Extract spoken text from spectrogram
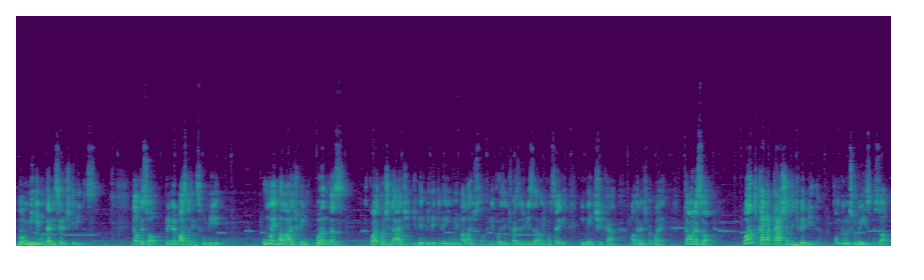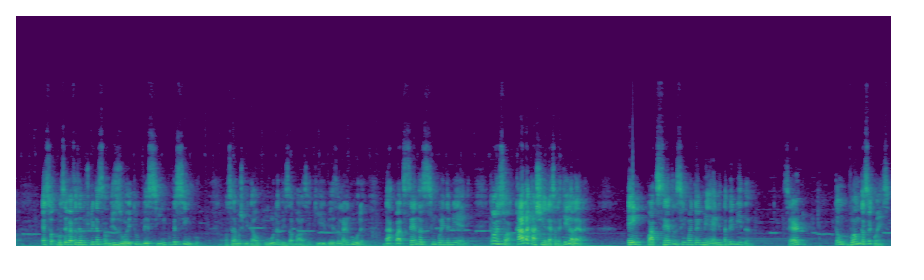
no mínimo devem ser adquiridas? Então, pessoal, primeiro passo eu tenho que descobrir uma embalagem vem quantas qual é a quantidade de bebida que vem em uma embalagem só. E depois a gente faz a divisão e consegue identificar a alternativa correta. Então, olha só. Quanto cada caixa tem de bebida? Como que eu vou descobrir isso, pessoal? É só, você vai fazer a multiplicação. 18 vezes 5 vezes 5. Você vai multiplicar a altura, vezes a base aqui, vezes a largura. Dá 450 ml. Então, olha só. Cada caixinha dessa daqui, galera, tem 450 ml da bebida. Certo? Então, vamos dar sequência.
